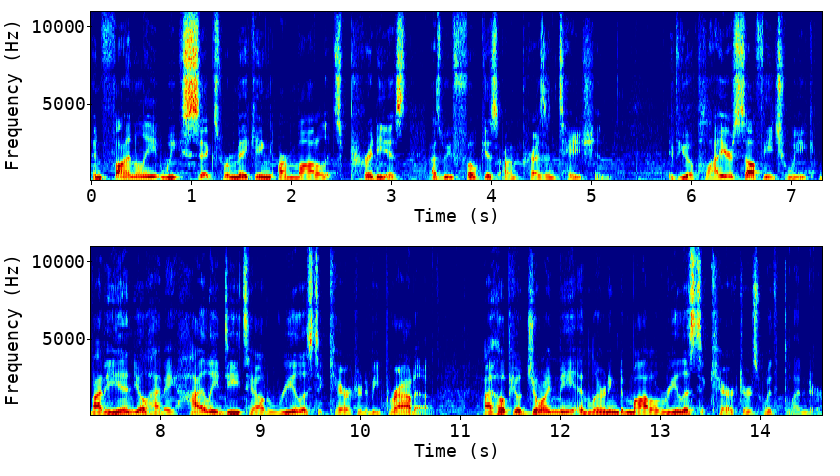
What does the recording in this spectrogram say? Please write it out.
And finally, week six, we're making our model its prettiest as we focus on presentation. If you apply yourself each week, by the end you'll have a highly detailed, realistic character to be proud of. I hope you'll join me in learning to model realistic characters with Blender.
